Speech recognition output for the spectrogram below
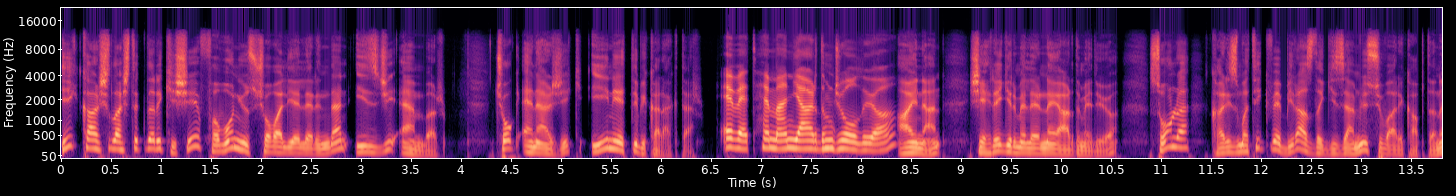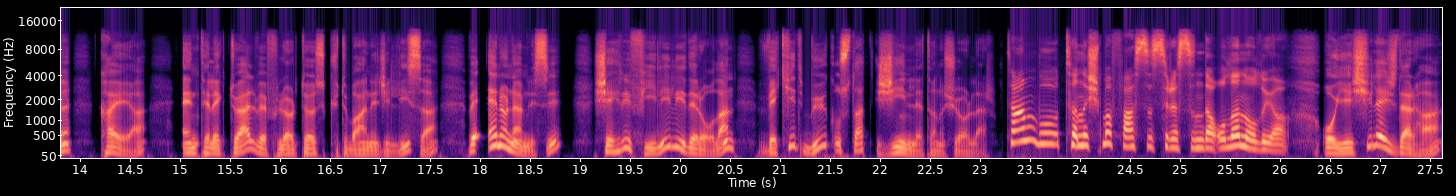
İlk karşılaştıkları kişi Favonius şövalyelerinden İzci Amber. Çok enerjik, iyi niyetli bir karakter. Evet, hemen yardımcı oluyor. Aynen, şehre girmelerine yardım ediyor. Sonra karizmatik ve biraz da gizemli süvari kaptanı Kaya'ya, entelektüel ve flörtöz kütüphaneci Lisa ve en önemlisi şehri fiili lideri olan Vekit Büyük Ustad Jean'le tanışıyorlar. Tam bu tanışma faslı sırasında olan oluyor. O yeşil ejderha,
